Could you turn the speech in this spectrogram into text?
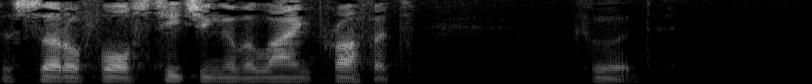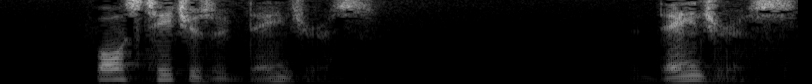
the subtle false teaching of a lying prophet could. False teachers are dangerous. They're dangerous.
